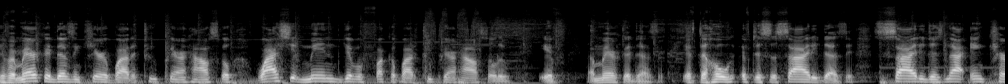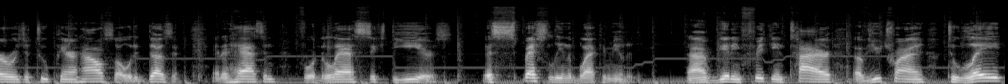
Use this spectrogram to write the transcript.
If America doesn't care about a two parent household, why should men give a fuck about a two parent household if, if America does it? If the whole if the society does it? Society does not encourage a two parent household. It doesn't. And it hasn't for the last 60 years, especially in the black community. I'm getting freaking tired of you trying to lay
